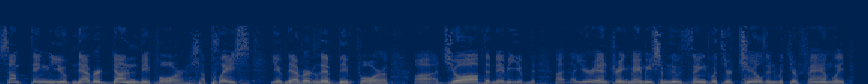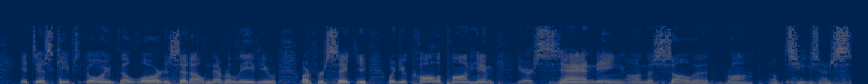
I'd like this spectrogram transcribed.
something you've never done before, a place you've never lived before, uh, a job that maybe you've, uh, you're entering, maybe some new things with your children, with your family. It just keeps going. The Lord has said, I'll never leave you or forsake you. When you call upon Him, you're standing on the solid rock of Jesus.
